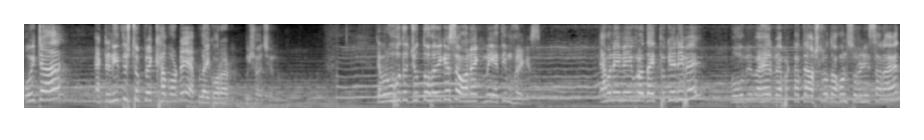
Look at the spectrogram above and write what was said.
ওইটা একটা নির্দিষ্ট প্রেক্ষাপটে অ্যাপ্লাই করার বিষয় ছিল। যেমন উহুদের যুদ্ধ হয়ে গেছে, অনেক মেয়ে এতিম হয়ে গেছে। এখন এই মেয়েগুলো দায়িত্ব কে নিবে? বহু বিবাহের ব্যাপারটাতে আসলো তখন সুরানিসার আয়াত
